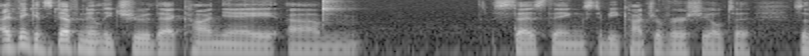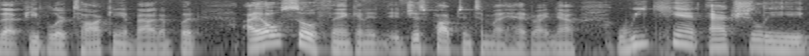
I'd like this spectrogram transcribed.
i think it's definitely true that kanye um says things to be controversial to so that people are talking about him but i also think and it, it just popped into my head right now we can't actually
